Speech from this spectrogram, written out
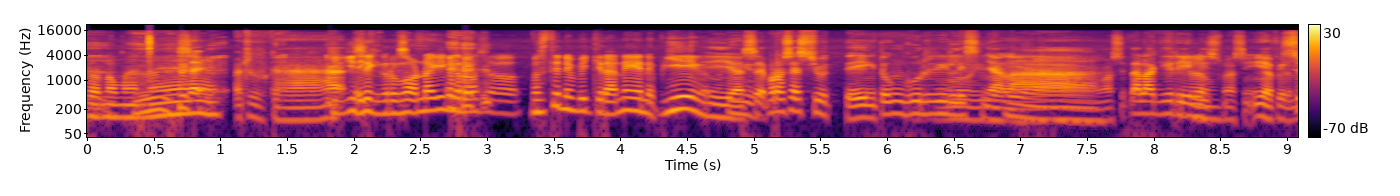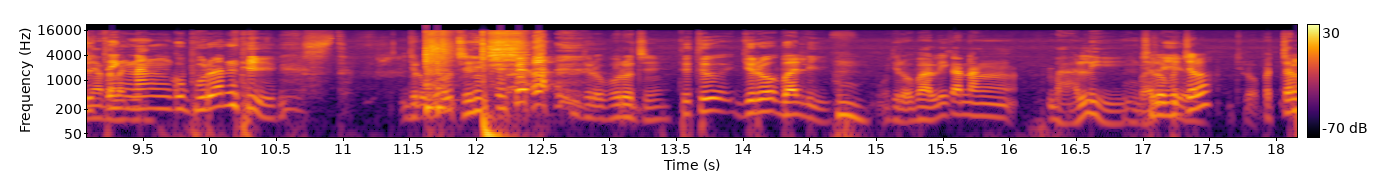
Rono mana? Saya- aduh kak. Iki sing ngrungokno iki ngerasa mesti nih pikirane nek piye. Iya, saya proses syuting, tunggu rilisnya iya. lah. Maksudnya lagi Film. rilis, masih iya filmnya Syuting lagi. nang kuburan di jeruk purut sih. jeruk purut sih. Tutu jeruk Bali. Jeruk Bali kan nang Bali. Bali Jeruk ya? pecel? Jeruk pecel.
